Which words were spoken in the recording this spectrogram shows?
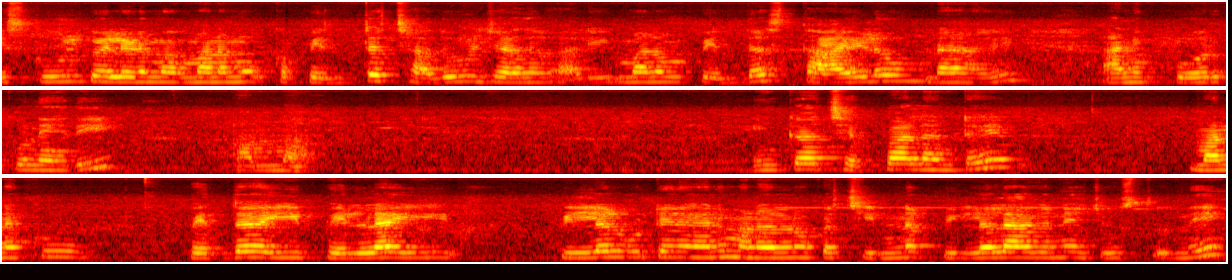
ఈ స్కూల్కి వెళ్ళడం మనము ఒక పెద్ద చదువులు చదవాలి మనం పెద్ద స్థాయిలో ఉండాలి అని కోరుకునేది అమ్మ. ఇంకా చెప్పాలంటే మనకు పెద్ద ఈ పెళ్ళయి పిల్లలు పుట్టిన కానీ మనల్ని ఒక చిన్న పిల్లలాగానే చూస్తుంది.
